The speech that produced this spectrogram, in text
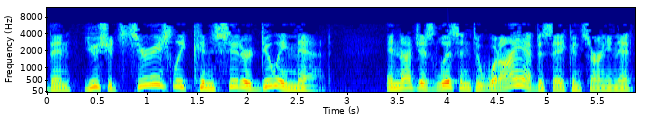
then you should seriously consider doing that, and not just listen to what I have to say concerning it.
